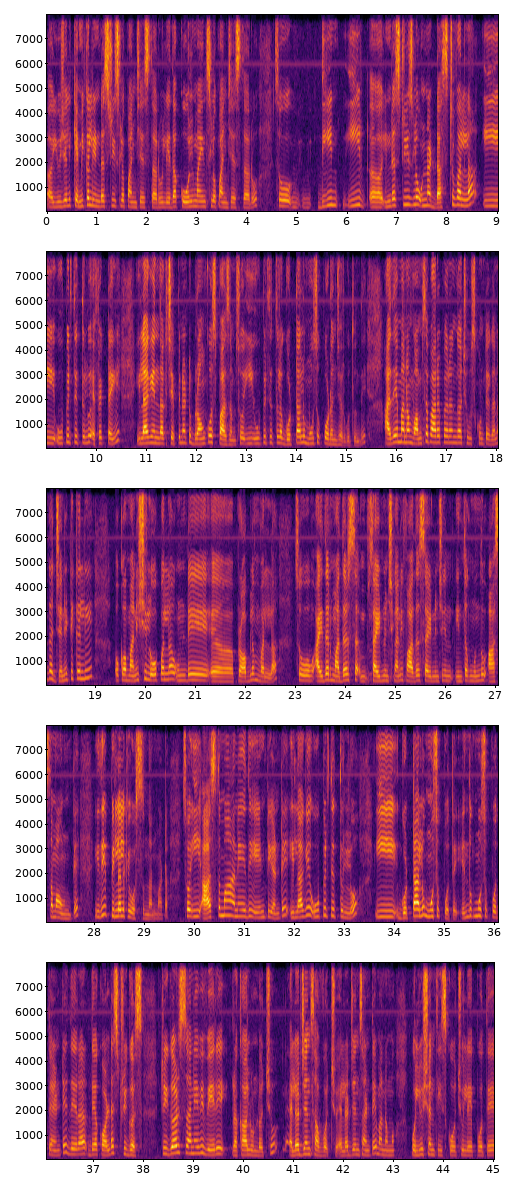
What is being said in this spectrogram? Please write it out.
యూజువలీ కెమికల్ ఇండస్ట్రీస్లో పనిచేస్తారు లేదా కోల్ మైన్స్లో పనిచేస్తారు. సో దీని ఈ uh, ఇండస్ట్రీస్లో ఉన్న డస్ట్ వల్ల ఈ ఊపిరితిత్తులు ఎఫెక్ట్ అయ్యి ఇలాగే ఇందాక చెప్పినట్టు బ్రాంకోస్పాజం సో ఈ ఊపిరితిత్తుల గొట్టాలు మూసుకుపోవడం జరుగుతుంది. అదే మనం వంశపారపరంగా చూసుకుంటే కనుక జెనెటికలీ ఒక మనిషి లోపల ఉండే uh, ప్రాబ్లం వల్ల సో ఐదర్ మదర్ సైడ్ నుంచి కానీ ఫాదర్ సైడ్ నుంచి ఇంతకుముందు ఇంతకు ముందు ఆస్తమా ఉంటే ఇది పిల్లలకి వస్తుందన్నమాట. సో ఈ ఆస్తమా అనేది ఏంటి అంటే ఇలాగే ఊపిరితిత్తుల్లో ఈ గొట్టాలు మూసుకుపోతాయి. ఎందుకు మూసుకుపోతాయి అంటే there are they are called as triggers triggers అనేవి వేరే రకాలు ఉండొచ్చు. ఎలర్జెన్స్ అవ్వచ్చు. ఎలర్జెన్స్ అంటే మనము పొల్యూషన్ తీసుకోవచ్చు లేకపోతే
